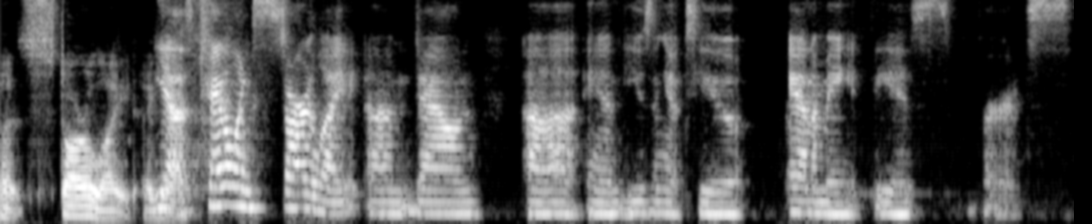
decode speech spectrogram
Uh, starlight, I yes, guess. channeling starlight um, down uh, and using it to animate these birds.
